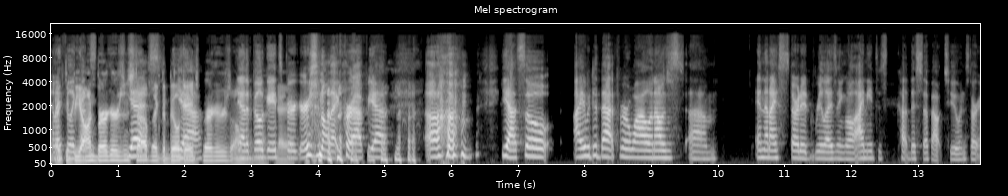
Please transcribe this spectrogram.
and like I feel the like Beyond Burgers and yes, stuff, like the Bill yeah. Gates burgers. Oh yeah, the Bill God. Gates yeah, burgers yeah. and all that crap. Yeah. um, yeah. So I did that for a while and I was, um, and then I started realizing, well, I need to cut this stuff out too and start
